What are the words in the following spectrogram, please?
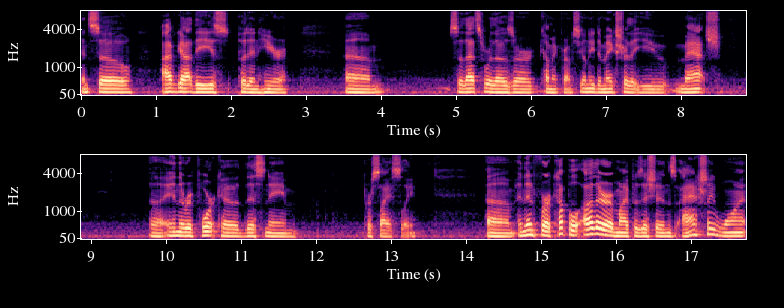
And so I've got these put in here. Um, so that's where those are coming from. So you'll need to make sure that you match uh, in the report code this name precisely. Um, and then for a couple other of my positions, I actually want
